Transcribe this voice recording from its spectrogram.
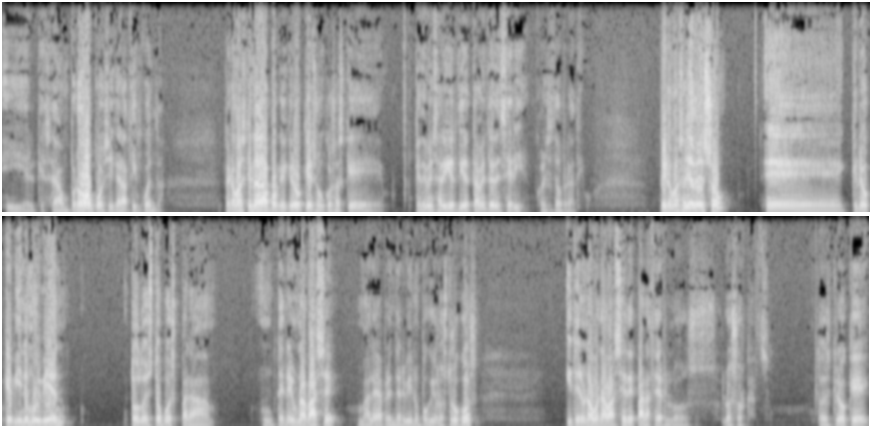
y el que sea un pro, pues sí que hará 50. Pero más que nada porque creo que son cosas que, deben salir directamente de serie con el sistema operativo. Pero más allá de eso, eh, creo que viene muy bien todo esto pues para tener una base, ¿vale? Aprender bien un poquito los trucos y tener una buena base de para hacer los, los shortcuts. Entonces creo que,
